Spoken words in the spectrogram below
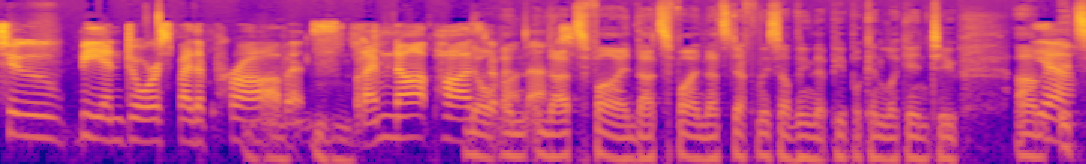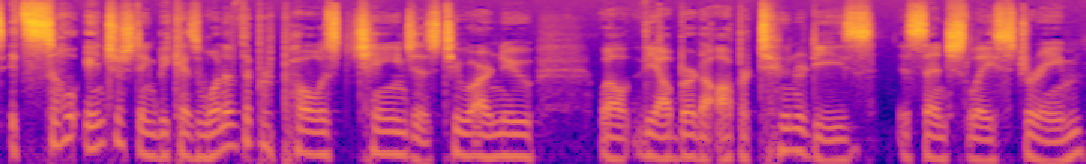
to be endorsed by the mm-hmm. province, mm-hmm. but I'm not positive no, and, that. and, that's fine. That's fine. That's definitely something that people can look into. Um, yeah. It's it's so interesting because one of the proposed changes to our new well, the Alberta Opportunities essentially stream.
